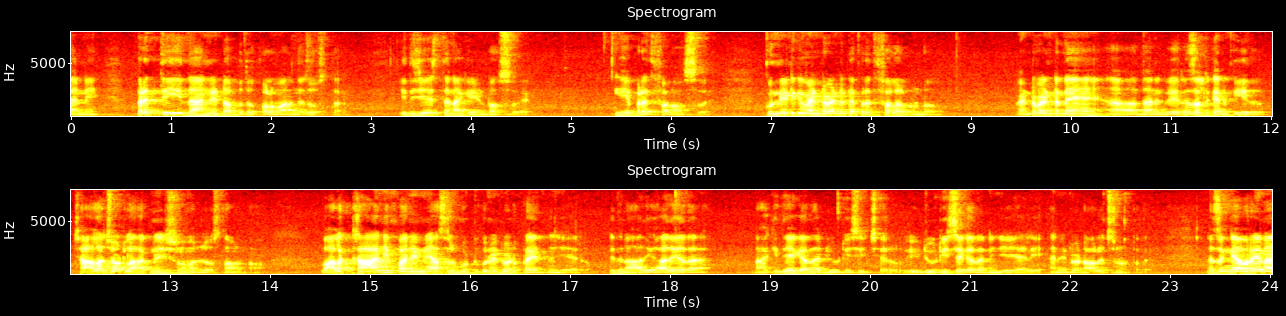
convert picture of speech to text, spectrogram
దాన్ని ప్రతి దాన్ని డబ్బుతో కొలమానంగా చూస్తారు. ఇది చేస్తే నాకు ఏంటి వస్తుంది ఏ ప్రతిఫలం వస్తుంది? కొన్నిటికి వెంట వెంటనే ప్రతిఫలాలు ఉండవు. వెంట వెంటనే దానికి రిజల్ట్ కనిపించదు చాలా చోట్ల ఆర్గనైజేషన్లో మనం చూస్తూ ఉంటాం. వాళ్ళ కాని పనిని అసలు ముట్టుకునేటువంటి ప్రయత్నం చేయరు. ఇది నాది కాదు కదా. నాకు ఇదే కదా డ్యూటీస్ ఇచ్చారు. ఈ డ్యూటీసే కదా నేను చేయాలి అనేటువంటి ఆలోచన ఉంటుంది. నిజంగా ఎవరైనా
